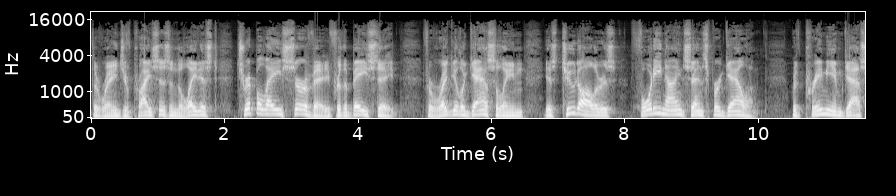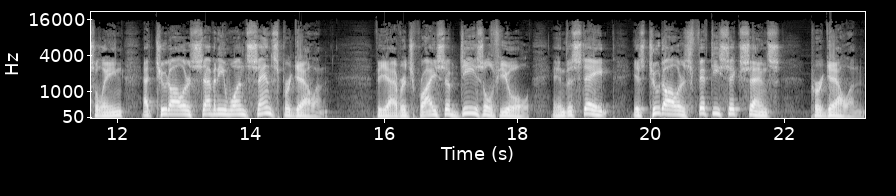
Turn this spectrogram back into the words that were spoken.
The range of prices in the latest AAA survey for the Bay State for regular gasoline is $2.49 per gallon, with premium gasoline at $2.71 per gallon. The average price of diesel fuel in the state is $2.56 per gallon.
